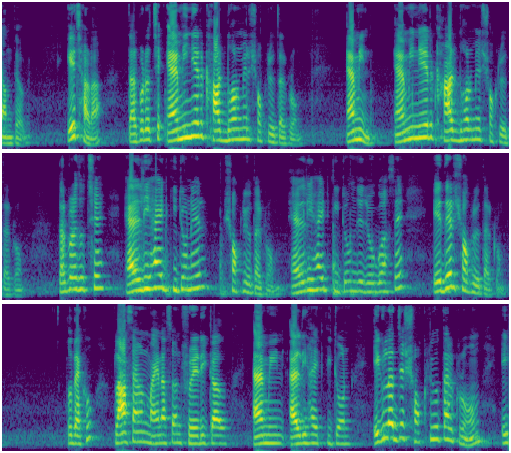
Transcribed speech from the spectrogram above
জানতে হবে। এছাড়া তারপর হচ্ছে অ্যামিনের ক্ষার ধর্মের সক্রিয়তার ক্রম। অ্যামিন, অ্যামিনের ক্ষার ধর্মের সক্রিয়তার ক্রম। তারপরে হচ্ছে অ্যালডিহাইড কিটোনের সক্রিয়তার ক্রম। অ্যালডিহাইড কিটোন যে যৌগ আছে, এদের সক্রিয়তার ক্রম। তো দেখো plus ion minus ion free radical amine, aldehyde ketone এগুলার যে সক্রিয়তার ক্রম, এই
